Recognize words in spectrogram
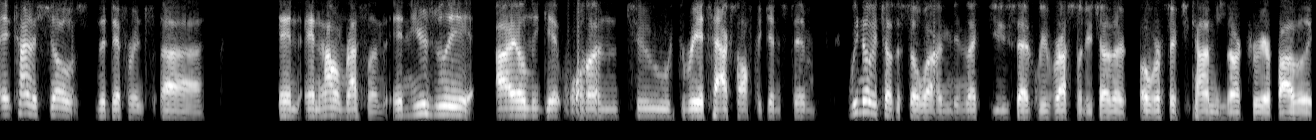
it kind of shows the difference, uh, and and how I'm wrestling. And usually I only get one, two, three attacks off against him. We know each other so well. I mean, like you said, we've wrestled each other over 50 times in our career, probably.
